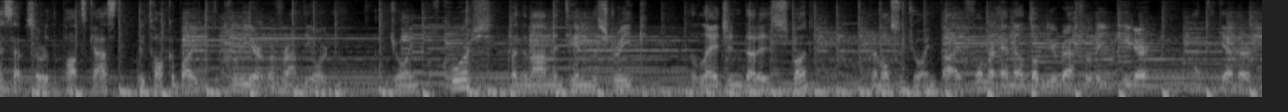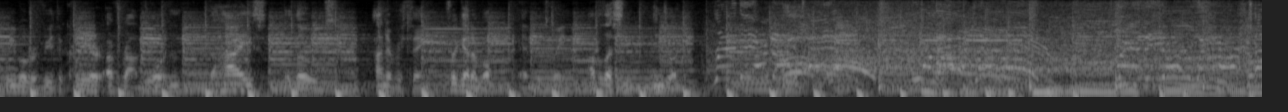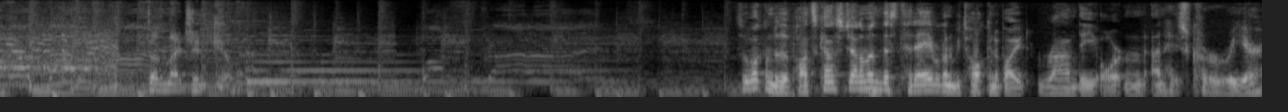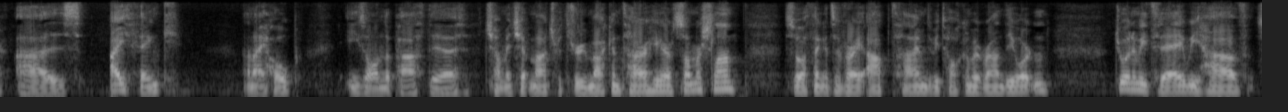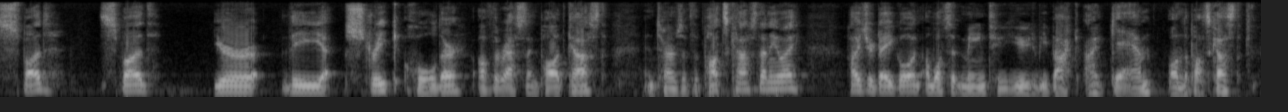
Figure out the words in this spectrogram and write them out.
this episode of the podcast, we talk about the career of Randy Orton. I'm joined, of course, by the man maintaining the streak, the legend that is Spud, and I'm also joined by former MLW referee Peter, and together we will review the career of Randy Orton, the highs, the lows, and everything forgettable in between. Have a listen, enjoy. The Legend Killer. So, welcome to the podcast, gentlemen. This today we're going to be talking about Randy Orton and his career, as I think and I hope he's on the path to a championship match with Drew McIntyre here at SummerSlam. So, I think it's a very apt time to be talking about Randy Orton. Joining me today, we have Spud. Spud, you're the streak holder of the wrestling podcast in terms of the podcast, anyway. How's your day going, and what's it mean to you to be back again on the podcast?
